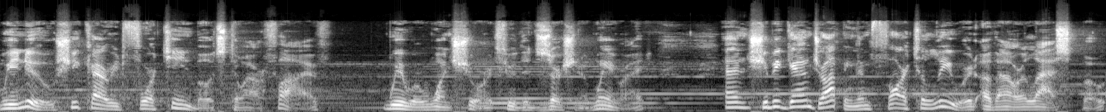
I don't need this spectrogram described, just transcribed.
We knew she carried 14 boats to our five. We were one short through the desertion of Wainwright, and she began dropping them far to leeward of our last boat,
